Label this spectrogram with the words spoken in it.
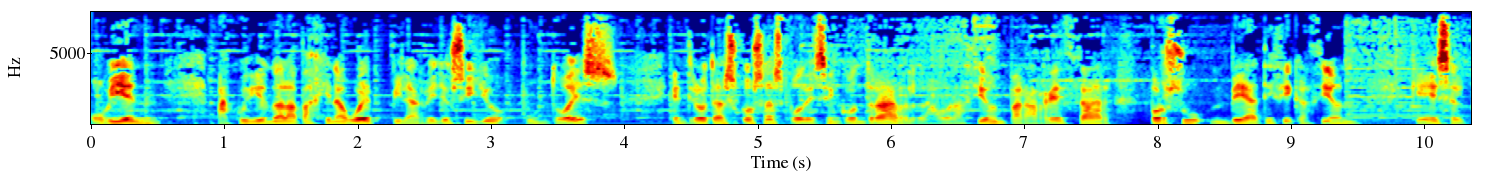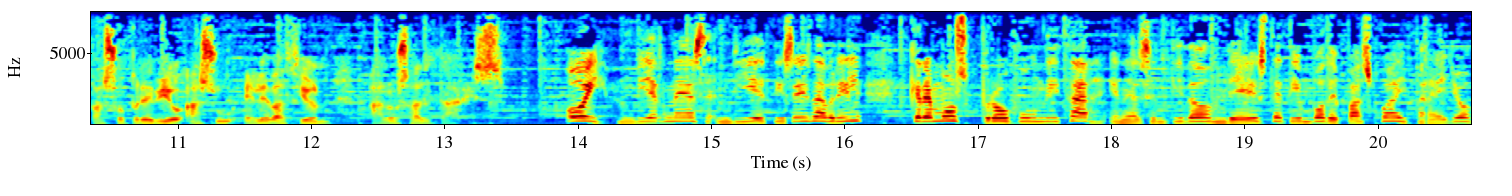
o bien acudiendo a la página web pilarbellosillo.es. Entre otras cosas podéis encontrar la oración para rezar por su beatificación, que es el paso previo a su elevación a los altares. Hoy, viernes 16 de abril, queremos profundizar en el sentido de este tiempo de Pascua y para ello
